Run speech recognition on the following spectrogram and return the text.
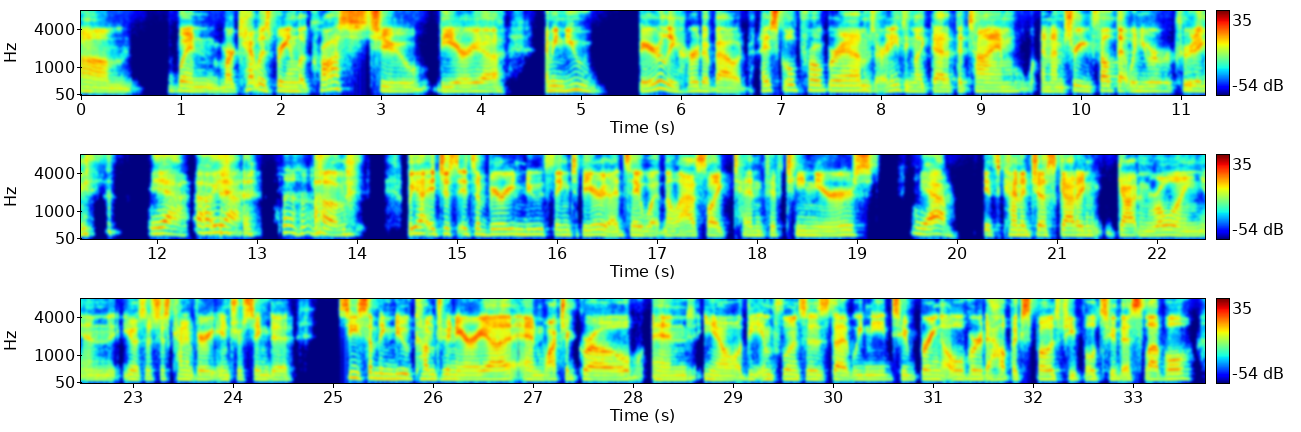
um when Marquette was bringing lacrosse to the area, I mean, you barely heard about high school programs or anything like that at the time. And I'm sure you felt that when you were recruiting. yeah. Oh, yeah. um, but yeah, it just, it's a very new thing to the area. I'd say what in the last like 10, 15 years. Yeah. It's kind of just gotten, gotten rolling. And, you know, so it's just kind of very interesting to see something new come to an area and watch it grow and you know the influences that we need to bring over to help expose people to this level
